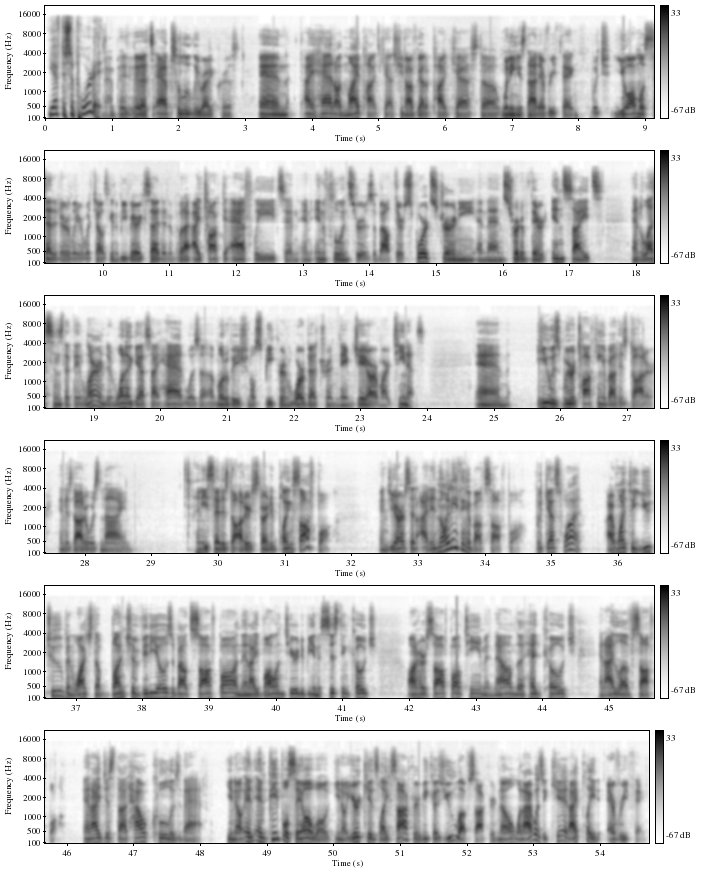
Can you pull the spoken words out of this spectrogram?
you have to support it. That's absolutely right, Chris. And I had on my podcast, you know, I've got a podcast, uh, Winning is Not Everything, which you almost said it earlier, which I was going to be very excited about. But I, I talk to athletes and, and influencers about their sports journey and then sort of their insights and lessons that they learned. And one of the guests I had was a, a motivational speaker and war veteran named J.R. Martinez. And he was, we were talking about his daughter, and his daughter was nine. And he said his daughter started playing softball. And JR said, I didn't know anything about softball. But guess what? I went to YouTube and watched a bunch of videos about softball, and then I volunteered to be an assistant coach on her softball team, and now I'm the head coach, and I love softball. And I just thought, how cool is that? You know, and, and people say, oh, well, you know, your kids like soccer because you love soccer. No, when I was a kid, I played everything,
